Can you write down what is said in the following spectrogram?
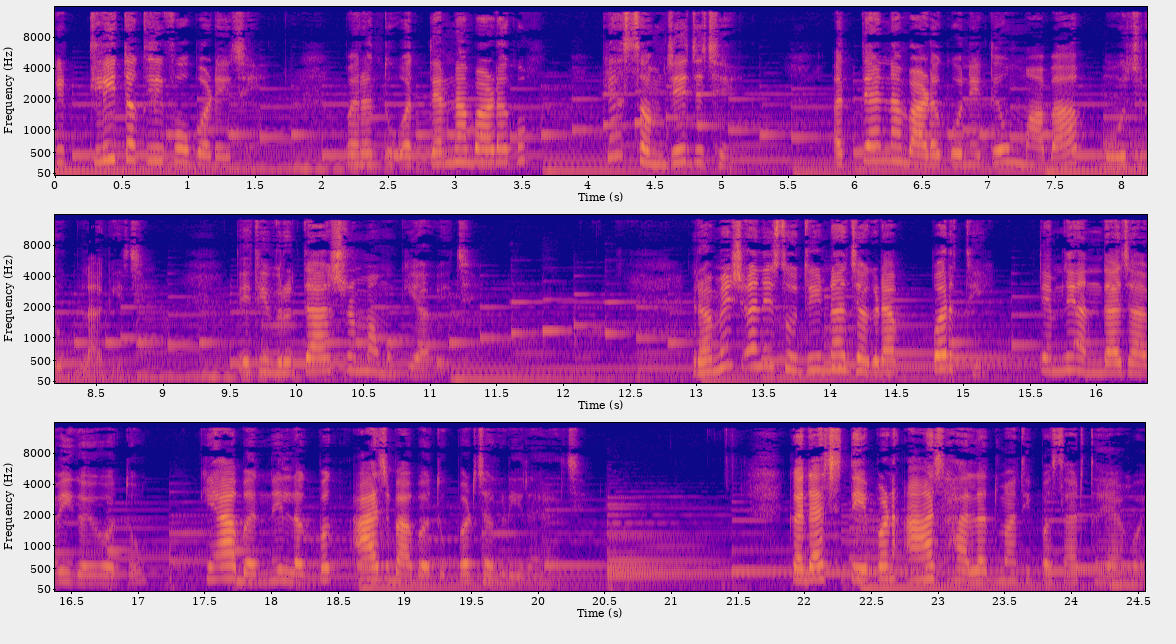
કેટલી તકલીફો પડે છે. પરંતુ અત્યારના બાળકો ક્યાં સમજે જ છે. અત્યારના બાળકોને તેઓ મા બાપ બોજરૂપ લાગે છે. તેથી વૃદ્ધાશ્રમમાં મૂકી આવે છે. રમેશ અને સુધીરના ઝઘડા પરથી તેમને અંદાજ આવી ગયો હતો કે આ બંને લગભગ આ જ બાબત ઉપર ઝઘડી રહ્યા છે. કદાચ તે પણ આ જ હાલતમાંથી પસાર થયા હોય.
